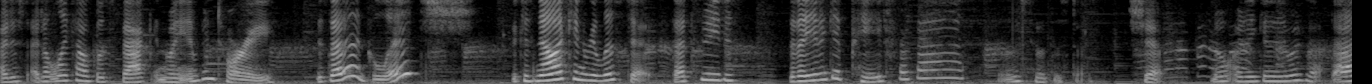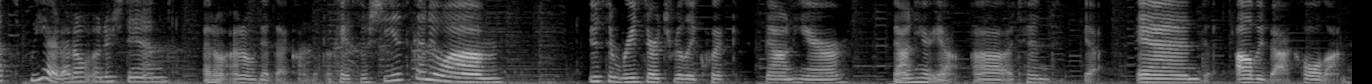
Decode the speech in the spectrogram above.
I just, I don't like how it goes back in my inventory. Is that a glitch? Because now I can relist it. That to me just, did I even get paid for that? Let me see what this does. Ship. No, I didn't get any money for that. That's weird. I don't understand. I don't, I don't get that concept. Okay, so she's gonna, um, do some research really quick down here. Down here, yeah. Uh, attend, yeah. And I'll be back. Hold on.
